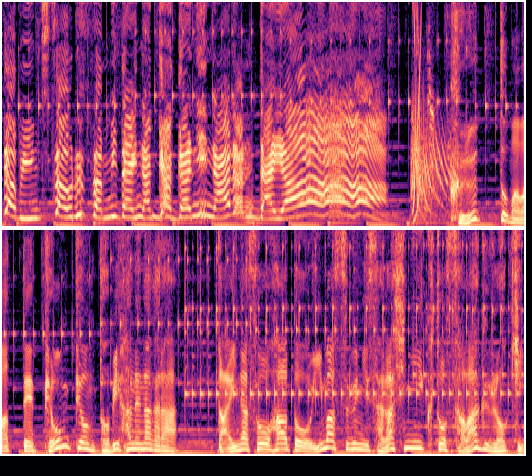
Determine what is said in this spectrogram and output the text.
ダヴィンチサウルスさんみたいな画家になるんだよ。くるっと回ってぴょんぴょん飛び跳ねながらダイナソーハートを今すぐに探しに行くと騒ぐロキ。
